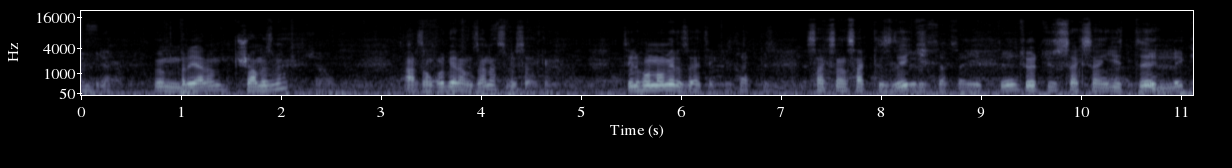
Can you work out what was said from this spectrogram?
o'n bir. O'n bir yarim. Tushamizmi arzon qilib beramiz a nasib bo'lsa aka telefon nomeringizni ayting sakson sakkizlik yuz sakson yetti to'rt yuz sakson yetti ellik.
